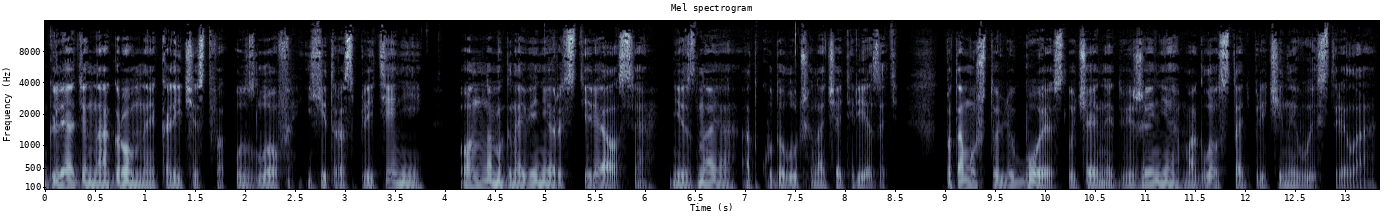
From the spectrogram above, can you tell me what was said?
Глядя на огромное количество узлов и хитросплетений, он на мгновение растерялся, не зная, откуда лучше начать резать, потому что любое случайное движение могло стать причиной выстрела.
